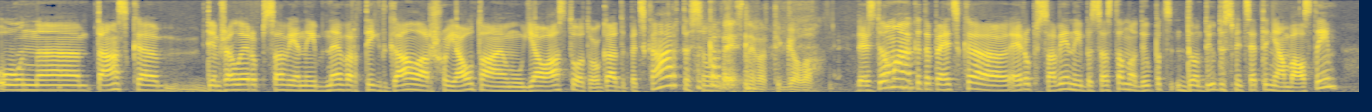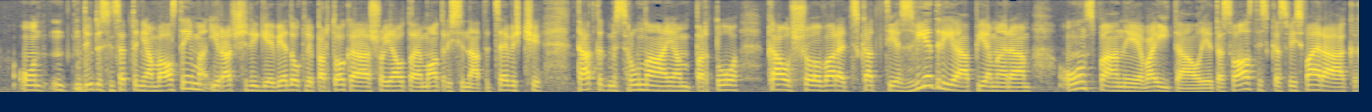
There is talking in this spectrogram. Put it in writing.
Un uh, tās, ka, diemžēl, Eiropas Savienība nevar tikt galā ar šo jautājumu jau astoto gadu pēc kārtas. Un... Kāpēc nevar tikt galā? Es domāju, ka tāpēc, ka Eiropas Savienība sastāv no, 12, no 27 valstīm. Un 27 valstīm ir atšķirīgie viedokļi par to, kā šo jautājumu atrisināt. Cevišķi tad, kad mēs runājam par to, kā uz šo varētu skatīties Zviedrijā, piemēram, un Spānija vai Itālija. Tas valstis, kas visvairāk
